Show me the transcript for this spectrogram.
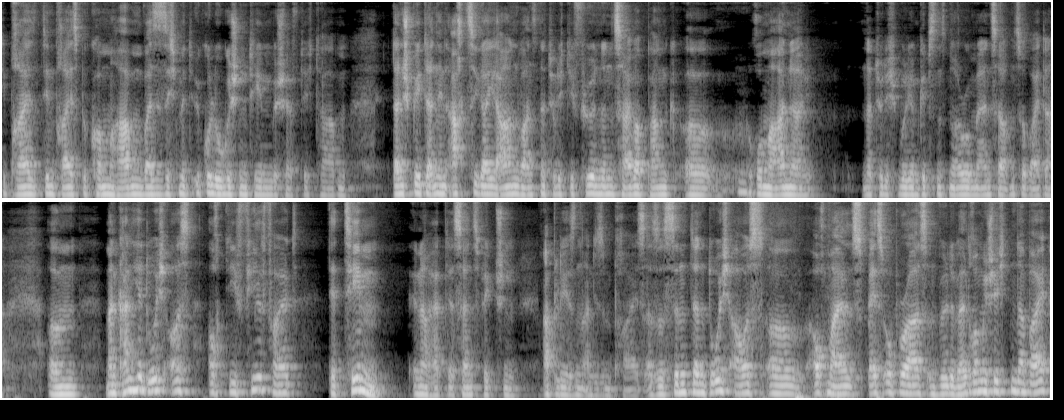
die Preis, den Preis bekommen haben, weil sie sich mit ökologischen Themen beschäftigt haben. Dann später in den 80er Jahren waren es natürlich die führenden Cyberpunk-Romane, äh, natürlich William Gibsons Neuromancer und so weiter. Ähm, man kann hier durchaus auch die Vielfalt der Themen innerhalb der Science Fiction ablesen an diesem Preis. Also es sind dann durchaus äh, auch mal Space Operas und wilde Weltraumgeschichten dabei,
